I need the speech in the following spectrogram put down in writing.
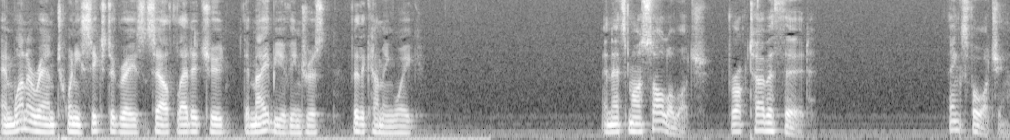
and one around 26 degrees south latitude that may be of interest for the coming week. And that's my solar watch for October 3rd. Thanks for watching.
